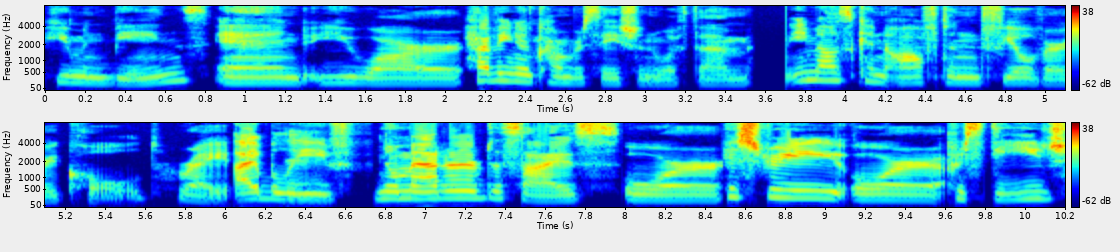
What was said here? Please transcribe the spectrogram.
human beings and you are having a conversation with them. Emails can often feel very cold, right? I believe no matter the size or history or prestige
